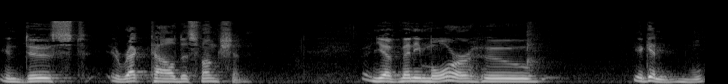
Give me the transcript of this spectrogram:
induced erectile dysfunction. And you have many more who, again,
